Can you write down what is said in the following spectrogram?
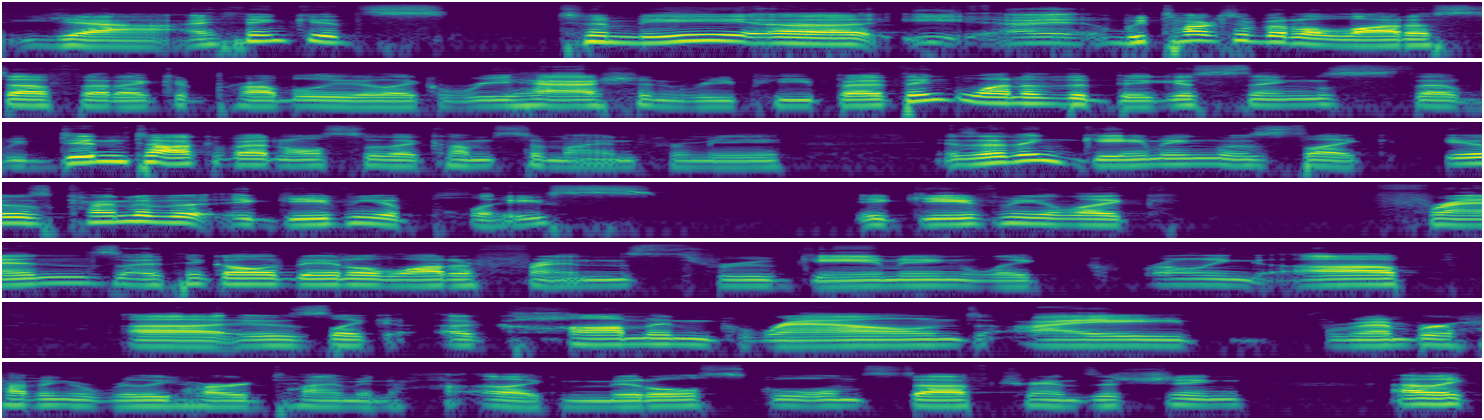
Yeah i think it's to me uh I, we talked about a lot of stuff that i could probably like rehash and repeat but i think one of the biggest things that we didn't talk about and also that comes to mind for me is i think gaming was like it was kind of a it gave me a place. It gave me like friends. I think I made a lot of friends through gaming, like growing up. Uh, it was like a common ground. I remember having a really hard time in like middle school and stuff, transitioning. I like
